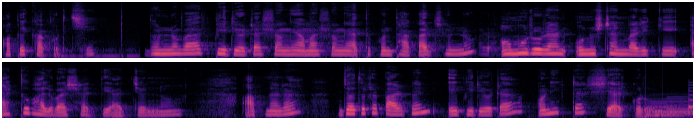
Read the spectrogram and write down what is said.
অপেক্ষা করছি। ধন্যবাদ ভিডিওটার সঙ্গে, আমার সঙ্গে এতক্ষণ থাকার জন্য। আর অমর উড়ান অনুষ্ঠান বাড়িকে এত ভালোবাসার দেওয়ার জন্য। আপনারা যতটা পারবেন এই ভিডিওটা অনেকটা শেয়ার করুন।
